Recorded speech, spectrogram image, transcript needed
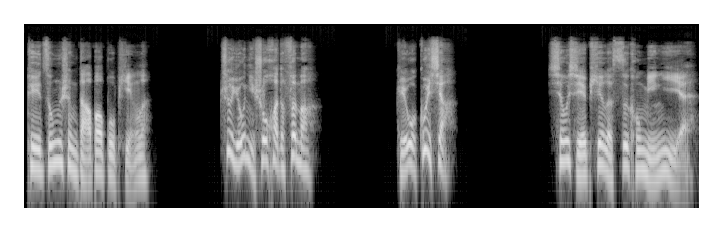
给宗盛打抱不平了。这有你说话的份吗？给我跪下！萧邪瞥了司空明一眼，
